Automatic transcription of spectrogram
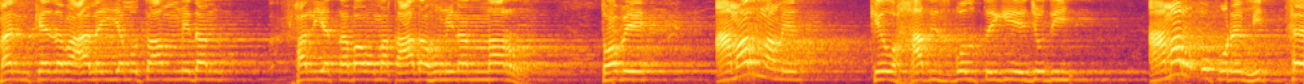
মান কেদাবা আলাইয়া মুতাম্মিদান ফালিয়াতাবাও মা কাদাহ মিনান্নার তবে আমার নামে কেউ হাদিস বলতে গিয়ে যদি আমার ওপরে মিথ্যা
